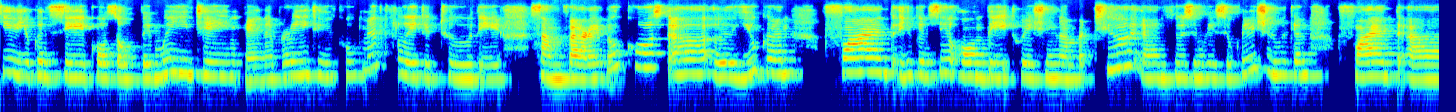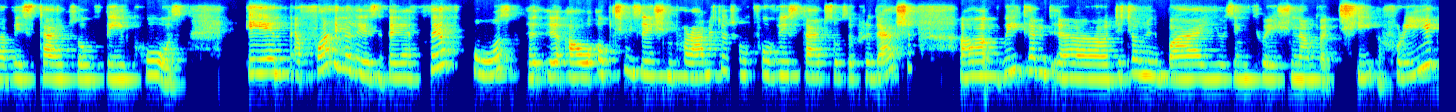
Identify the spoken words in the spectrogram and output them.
here you can see cost of the maintaining and operating equipment related to the some variable cost. Uh, uh, you can find, you can see on the equation number two, and using this equation, we can find uh, these types of the cost. And finally, the third cost, uh, uh, our optimization parameters for these types of the production uh, we can uh, determine by using equation number T3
